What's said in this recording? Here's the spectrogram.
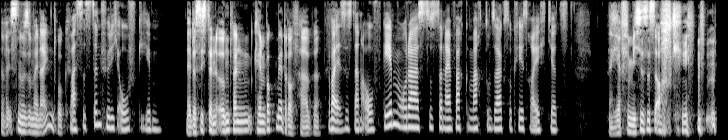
Aber ist nur so mein Eindruck. Was ist denn für dich aufgeben? Na, dass ich dann irgendwann keinen Bock mehr drauf habe. Aber ist es dann aufgeben oder hast du es dann einfach gemacht und sagst, okay, es reicht jetzt? Naja, für mich ist es aufgeben.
